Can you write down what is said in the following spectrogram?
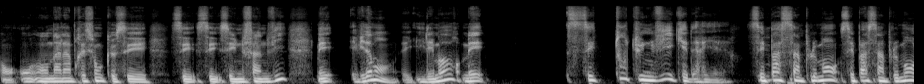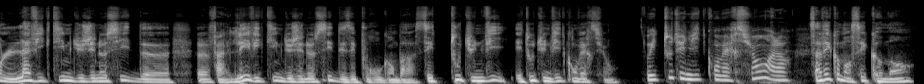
on, on a l'impression que c'est c'est une fin de vie, mais évidemment, il est mort, mais c'est toute une vie qui est derrière. C'est pas simplement, c'est pas simplement la victime du génocide, euh, enfin les victimes du génocide des époux Rougamba. C'est toute une vie et toute une vie de conversion. Oui, toute une vie de conversion. Alors, ça avait commencé comment?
